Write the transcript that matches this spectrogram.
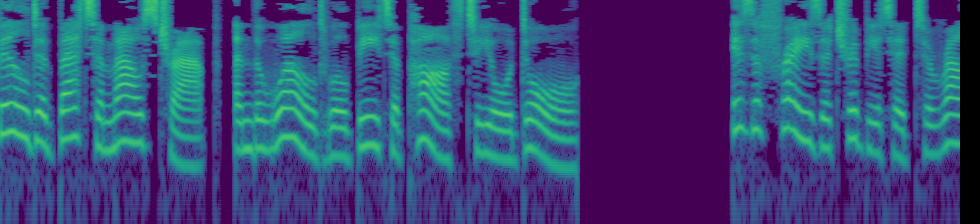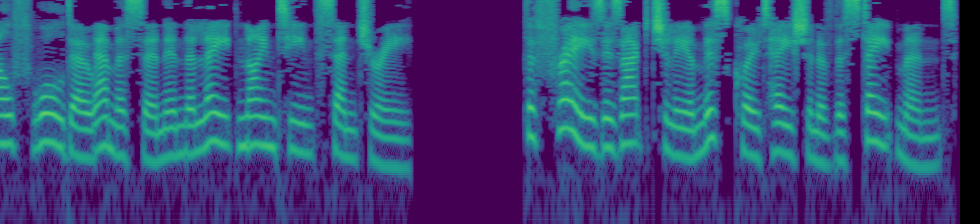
"'Build a better mousetrap, and the world will beat a path to your door' is a phrase attributed to Ralph Waldo Emerson in the late 19th century. The phrase is actually a misquotation of the statement,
